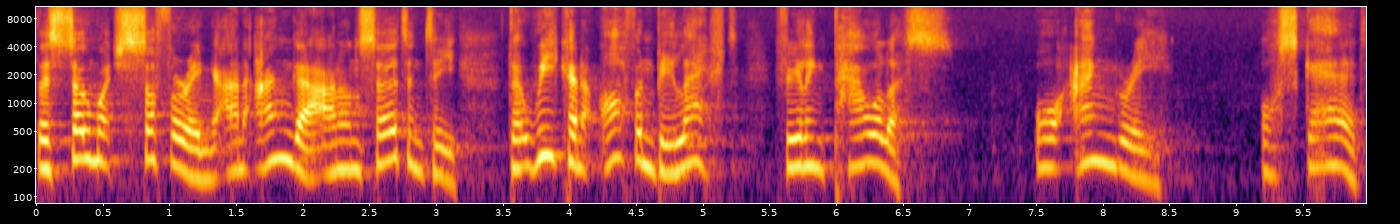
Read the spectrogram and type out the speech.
There's so much suffering and anger and uncertainty that we can often be left feeling powerless or angry or scared.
